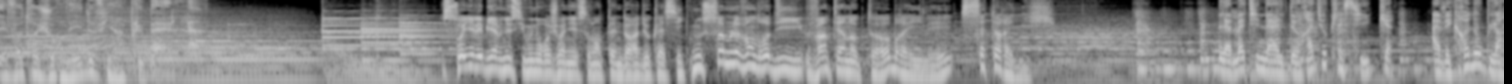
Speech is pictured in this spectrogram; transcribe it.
et votre journée devient plus belle. Soyez les bienvenus si vous nous rejoignez sur l'antenne de Radio Classique. Nous sommes le vendredi 21 octobre et il est 7h30. La matinale de Radio Classique avec Renaud Blanc.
